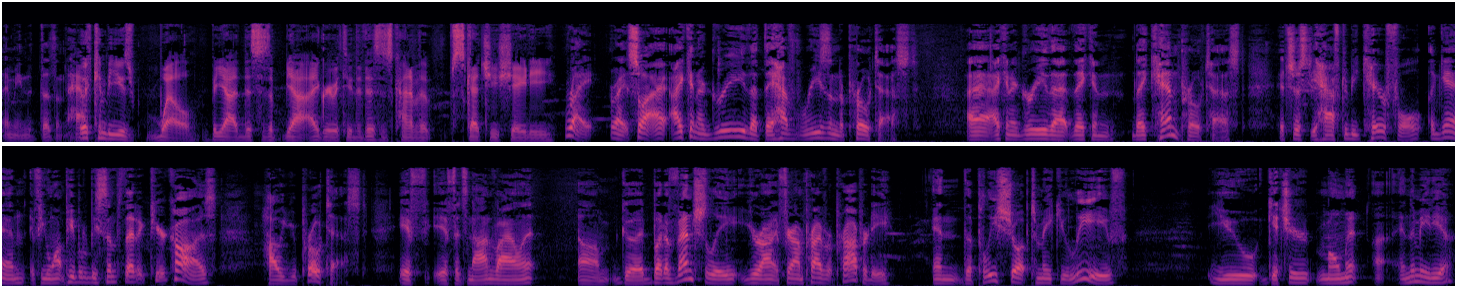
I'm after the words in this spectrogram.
I mean it doesn't have It can be used well, but yeah, this is a yeah. I agree with you that this is kind of a sketchy, shady. Right, right. So I, I can agree that they have reason to protest. I, I can agree that they can they can protest. It's just you have to be careful. Again, if you want people to be sympathetic to your cause, how you protest. If if it's nonviolent, um, good. But eventually, you're on if you're on private property, and the police show up to make you leave, you get your moment uh, in the media,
